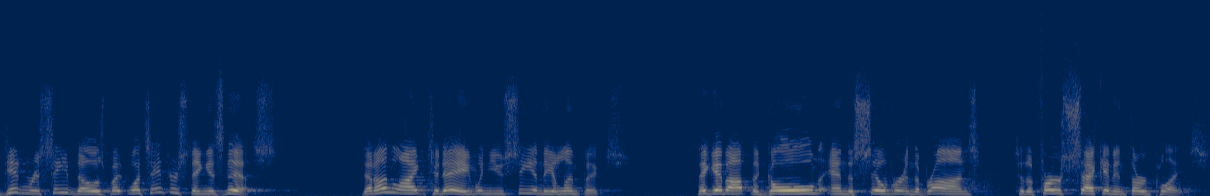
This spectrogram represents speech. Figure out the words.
didn't receive those. But what's interesting is this that unlike today, when you see in the Olympics, they give out the gold and the silver and the bronze to the first, second, and third place.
